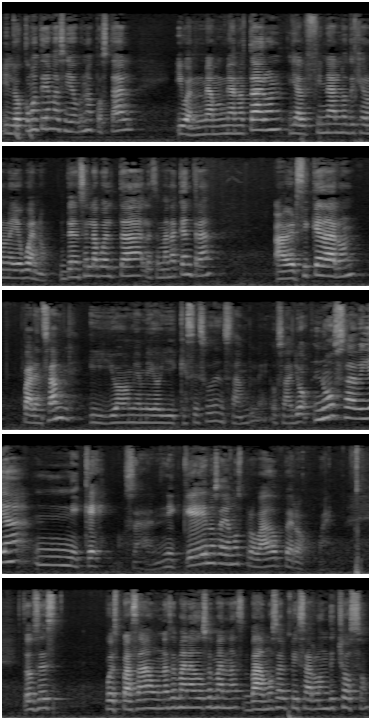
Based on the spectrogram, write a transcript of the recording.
Y luego, ¿cómo te llamas? Y yo, una postal. Y bueno, me, me anotaron y al final nos dijeron ellos, bueno, dense la vuelta la semana que entra, a ver si quedaron para ensamble. Y yo a mi amigo, oye, ¿qué es eso de ensamble? O sea, yo no sabía ni qué, o sea, ni qué nos habíamos probado, pero bueno. Entonces, pues pasa una semana, dos semanas, vamos al pizarrón dichoso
